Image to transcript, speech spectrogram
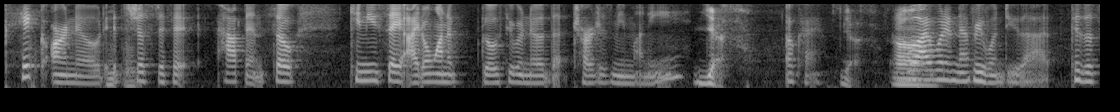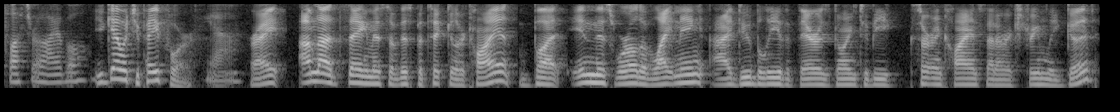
pick our node. It's just if it happens. So can you say I don't want to go through a node that charges me money? yes, Okay. yes. Why Um, wouldn't everyone do that? Because it's less reliable. you get what you pay for. Yeah. right? I'm not saying this of this particular client, but in this world of Lightning, I do believe that there is going to be certain clients that are extremely good.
